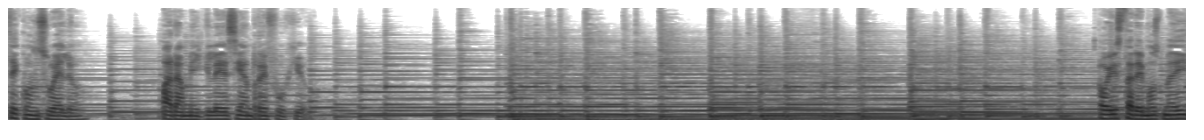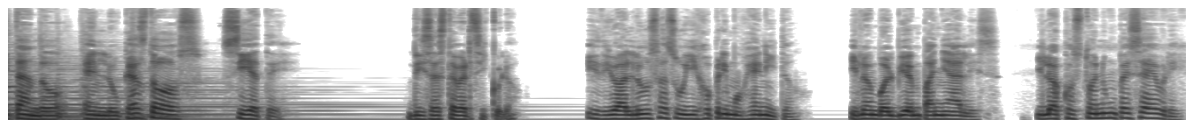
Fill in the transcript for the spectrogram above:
de consuelo para mi iglesia en refugio. Hoy estaremos meditando en Lucas 2, 7. Dice este versículo, y dio a luz a su hijo primogénito, y lo envolvió en pañales, y lo acostó en un pesebre,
